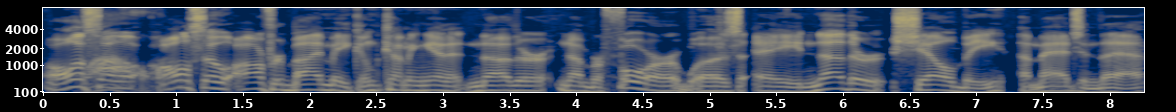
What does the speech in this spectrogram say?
Also, Wow. also offered by Mecum, coming in at another number four, was another Shelby. Imagine that.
